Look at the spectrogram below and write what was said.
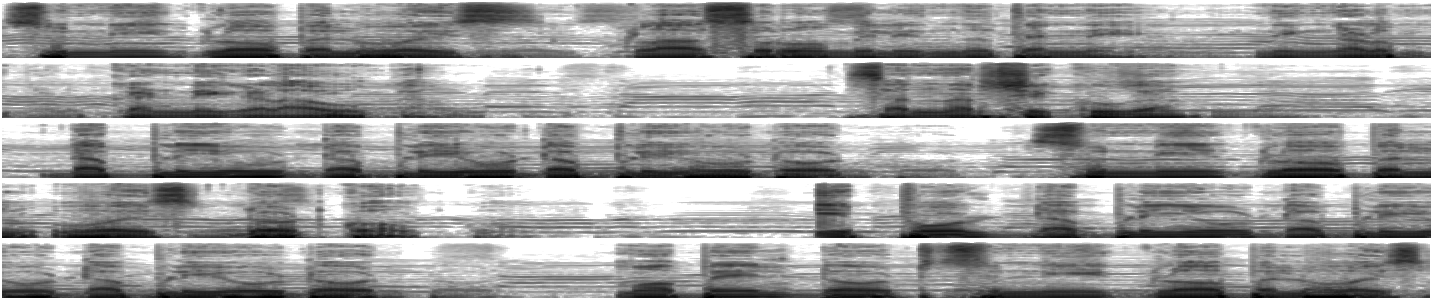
സുന്നി ഗ്ലോബൽ വോയിസ് ക്ലാസ് റൂമിൽ ഇന്ന് തന്നെ നിങ്ങളും കണ്ണികളാവുക. സന്ദർശിക്കുക. W W W dot Sunni global voice dot com ഇപ്പോൾ W W W dot mobile dot Sunni global voice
